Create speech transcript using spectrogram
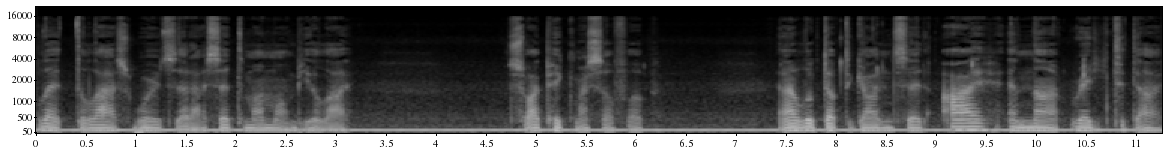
let the last words that I said to my mom be a lie. So I picked myself up and I looked up to God and said, I am not ready to die.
